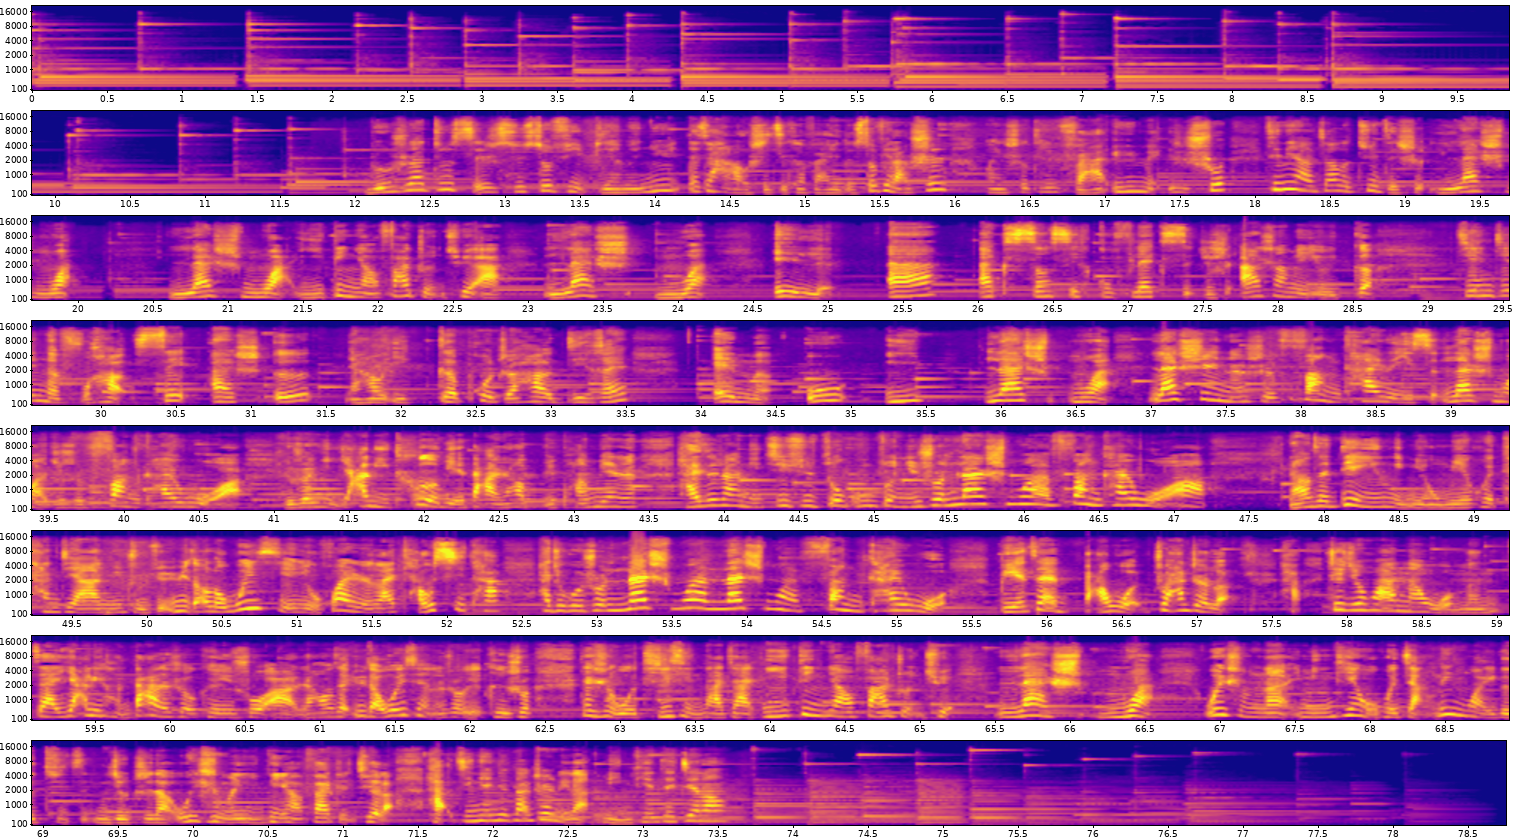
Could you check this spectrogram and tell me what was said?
Bonjour à tous, je suis Sophie. Bienvenue. 大家好，我是即刻法语的 Sophie 老师，欢迎收听法语每日说。今天要教的句子是 lâche-moi。lâche-moi 一定要发准确啊，lâche-moi。il a accent circonflexe，就是 a 上面有一个尖尖的符号 c h e，然后一个破折号 d r m o e l a s h m o i l a s h 呢是放开的意思 l a s h m o i 就是放开我。比如说你压力特别大，然后比旁边人还在让你继续做工作，你说 l a s h m o i 放开我啊。然后在电影里面，我们也会看见啊，女主角遇到了危险，有坏人来调戏她，她就会说 lâche moi，lâche moi，放开我，别再把我抓着了。好，这句话呢，我们在压力很大的时候可以说啊，然后在遇到危险的时候也可以说。但是我提醒大家一定要发准确，lâche moi。为什么呢？明天我会讲另外一个句子，你就知道为什么一定要发准确了。好，今天就到这里了，明天再见喽。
